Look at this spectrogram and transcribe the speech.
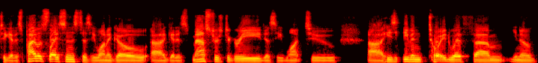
to get his pilot's license? Does he want to go uh, get his master's degree? Does he want to uh, he's even toyed with um, you know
